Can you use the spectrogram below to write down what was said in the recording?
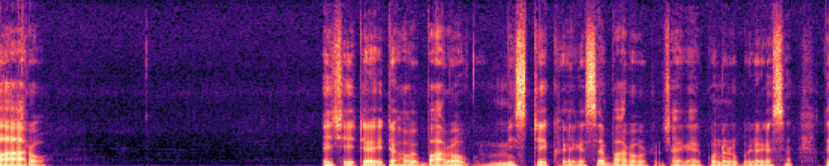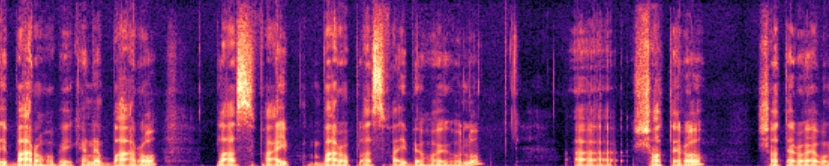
বারো। এই যে এটা এটা হবে বারো মিস্টেক হয়ে গেছে, বারোর জায়গায় পনেরো পড়ে গেছে। তো এই বারো হবে এখানে, বারো প্লাস ফাইভ বারো প্লাস ফাইভে হয় হলো সতেরো। সতেরো এবং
